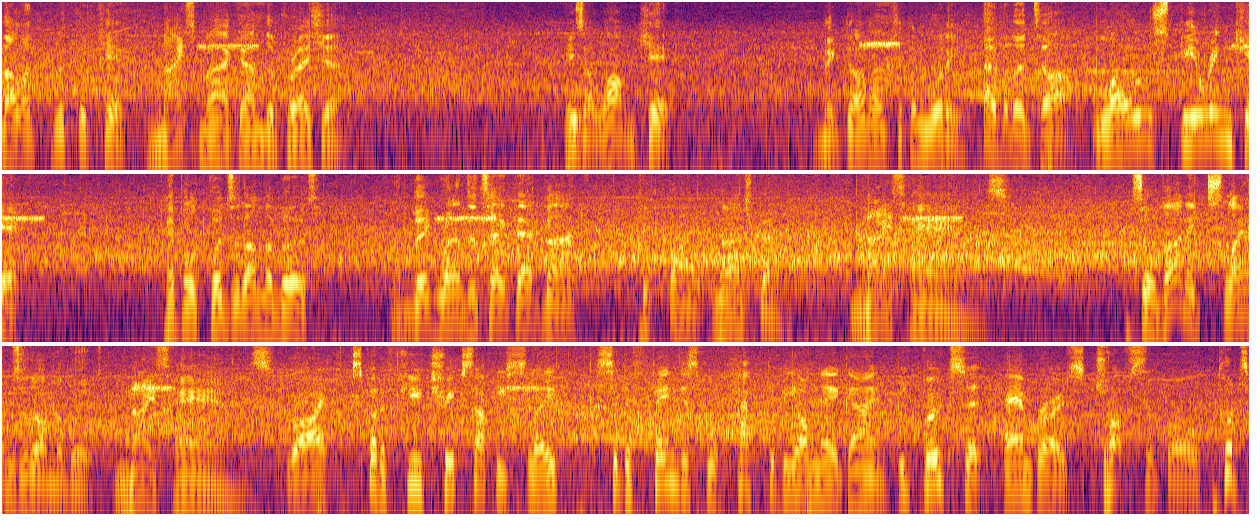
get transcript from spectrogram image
Mullet with the kick. Nice mark under pressure. Here's a long kick. McDonald-Tipungwuti over the top. Low spearing kick. Heppell puts it on the boot. A big run to take that back. Kicked by Marchbank. Nice hands. Silvagni slams it on the boot. Nice hands. Right. He's got a few tricks up his sleeve, so defenders will have to be on their game. He boots it. Ambrose drops the ball. Puts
